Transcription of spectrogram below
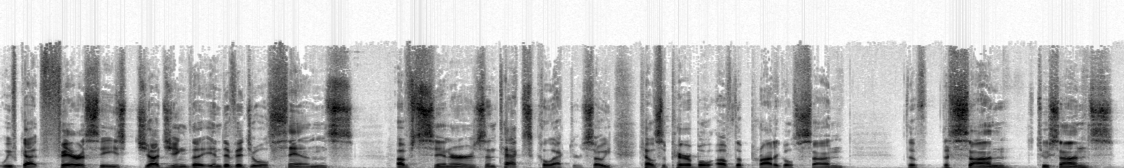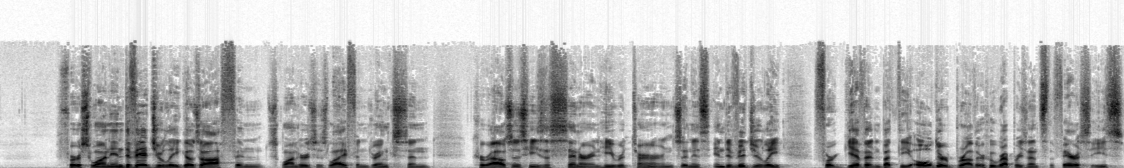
we've got Pharisees judging the individual sins of sinners and tax collectors. So he tells the parable of the prodigal son. The, the son, two sons, first one individually goes off and squanders his life and drinks and carouses, he's a sinner and he returns and is individually forgiven. But the older brother, who represents the Pharisees,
